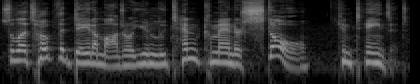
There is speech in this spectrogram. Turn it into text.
So let's hope the data module your Lieutenant Commander stole contains it.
